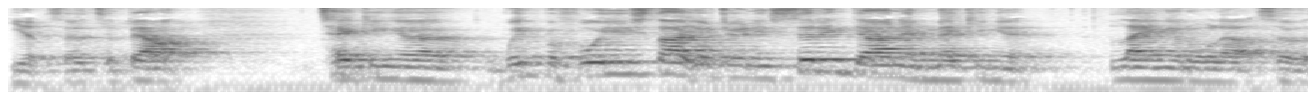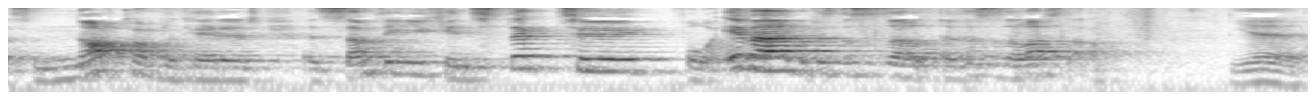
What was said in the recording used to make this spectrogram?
Yep. so it's about taking a week before you start your journey, sitting down and making it, laying it all out. So it's not complicated. It's something you can stick to forever because this is a this is a lifestyle. Yeah.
